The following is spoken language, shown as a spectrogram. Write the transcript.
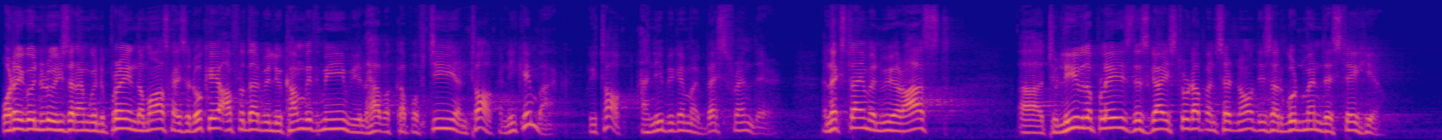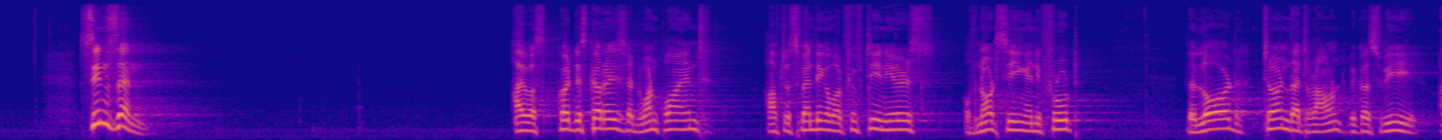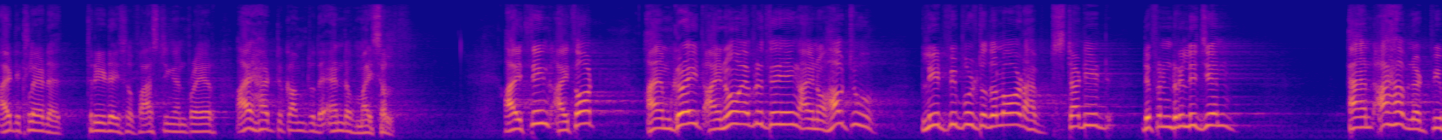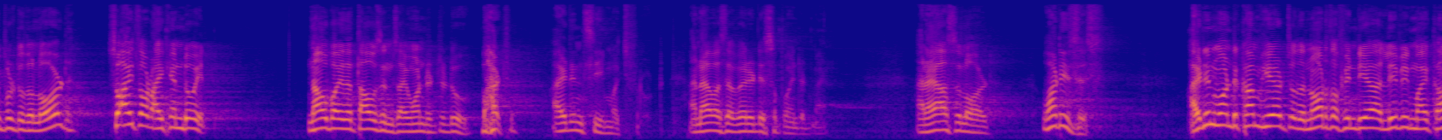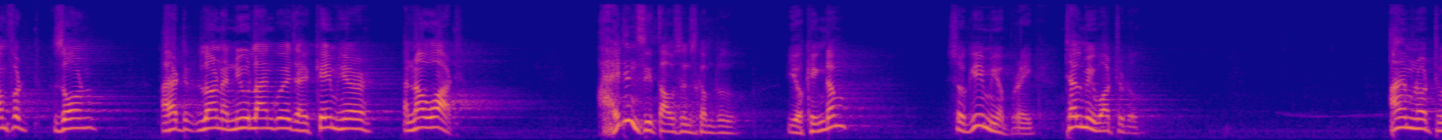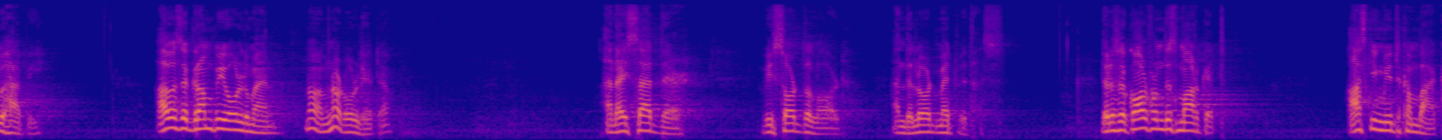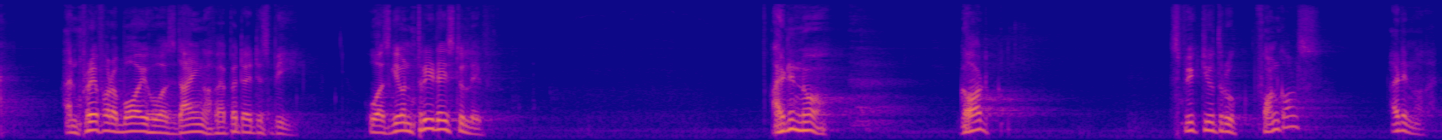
What are you going to do? He said, I'm going to pray in the mosque. I said, Okay, after that, will you come with me? We'll have a cup of tea and talk. And he came back. We talked, and he became my best friend there. The next time, when we were asked uh, to leave the place, this guy stood up and said, No, these are good men, they stay here. Since then, I was quite discouraged at one point after spending about 15 years of not seeing any fruit. The Lord turned that around because we, I declared a three days of fasting and prayer. I had to come to the end of myself. I think, I thought, I am great. I know everything. I know how to lead people to the Lord. I have studied different religion and I have led people to the Lord. So I thought I can do it. Now by the thousands I wanted to do, but I didn't see much fruit. And I was a very disappointed man. And I asked the Lord, What is this? I didn't want to come here to the north of India, leaving my comfort zone. I had to learn a new language. I came here, and now what? I didn't see thousands come to your kingdom. So give me a break. Tell me what to do. I am not too happy. I was a grumpy old man. No, I'm not old yet. And I sat there. We sought the Lord, and the Lord met with us. There was a call from this market asking me to come back and pray for a boy who was dying of hepatitis B, who was given three days to live. I didn't know. God speak to you through phone calls? I didn't know that.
